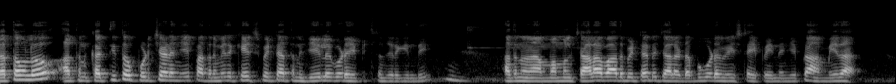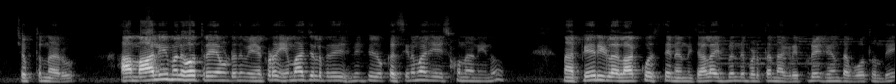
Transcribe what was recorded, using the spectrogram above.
గతంలో అతను కత్తితో పొడిచాడని చెప్పి అతని మీద కేసు పెట్టి అతను జైల్లో కూడా వేయించడం జరిగింది. అతను నా- మమ్మల్ని చాలా బాధ పెట్టారు చాలా డబ్బు కూడా వేస్ట్ అయిపోయిందని చెప్పి ఆమె మీద చెప్తున్నారు. ఆ మాలీ మల్హోత్రా ఏముంటుంది? మేము ఎక్కడో హిమాచల్ ప్రదేశ్ నుంచి ఒక సినిమా చేసుకున్నా నేను. నా పేరు ఇలా లాక్కొస్తే నన్ను చాలా ఇబ్బంది పడతాను నాకు రెప్యుటేషన్ అంతా పోతుంది.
